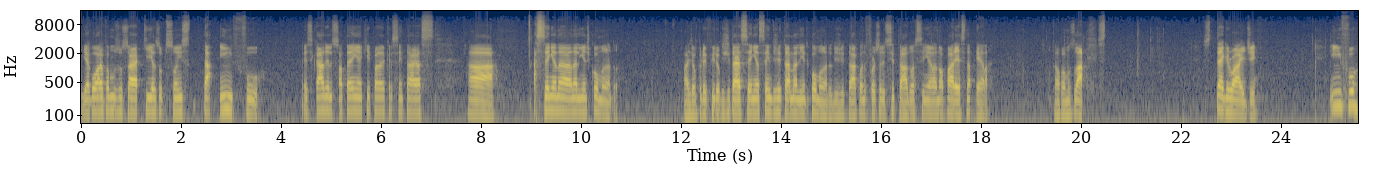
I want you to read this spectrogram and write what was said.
E agora vamos usar aqui as opções da info. Nesse caso ele só tem aqui para acrescentar as, a, a senha na, na linha de comando. Mas eu prefiro digitar a senha sem digitar na linha de comando. Digitar quando for solicitado, assim ela não aparece na tela. Então vamos lá. Stagride info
